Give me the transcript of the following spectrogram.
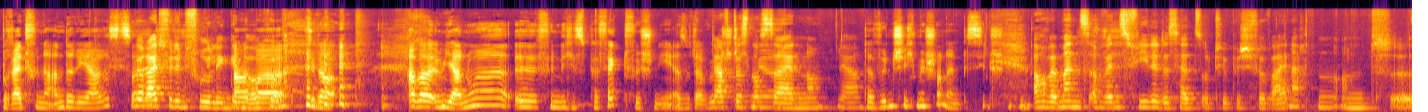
bereit für eine andere Jahreszeit. Bereit für den Frühling, genau. Aber, genau. Aber im Januar äh, finde ich es perfekt für Schnee. Also da Darf das noch mir, sein, ne? Ja. Da wünsche ich mir schon ein bisschen Schnee. Auch wenn man es, auch wenn es viele das halt so typisch für Weihnachten und äh,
